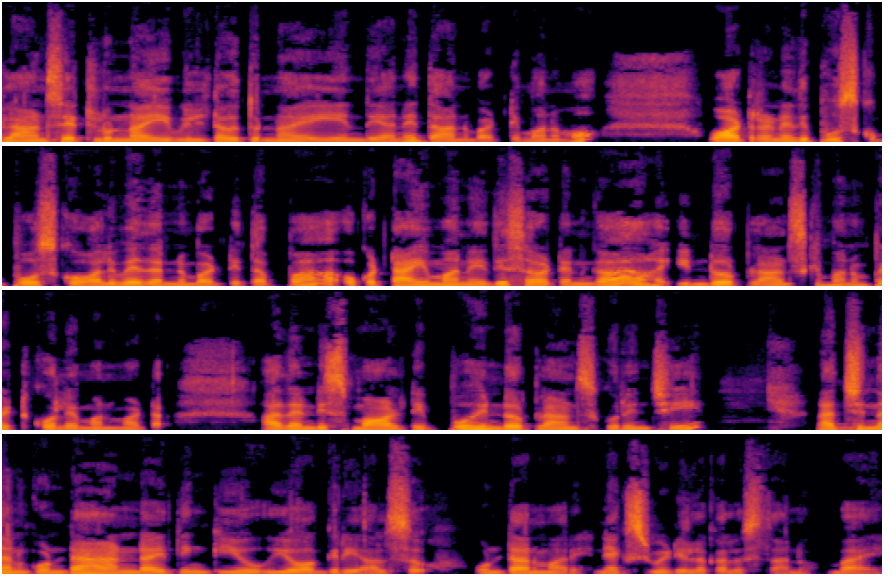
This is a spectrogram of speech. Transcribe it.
ప్లాంట్స్ ఎట్లున్నాయి, విల్ట్ అవుతున్నాయి ఏంది అని దాన్ని బట్టి మనము వాటర్ అనేది పూసుకో పోసుకోవాలి. వెదర్‌ని బట్టి తప్ప ఒక టైం అనేది సర్టెన్‌గా ఇండోర్ ప్లాంట్స్‌కి మనం పెట్టుకోలేమనమాట. అదండి స్మాల్ టిప్పు ఇండోర్ ప్లాంట్స్ గురించి. నచ్చిందనుకుంటా and I think you you agree also. ఉంటాను మరి. నెక్స్ట్ వీడియోలో కలుస్తాను. బాయ్.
